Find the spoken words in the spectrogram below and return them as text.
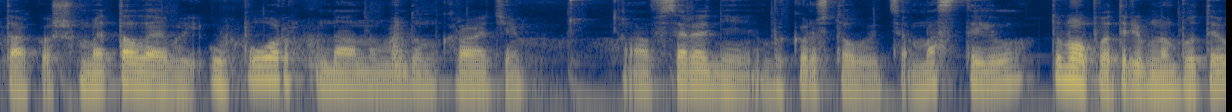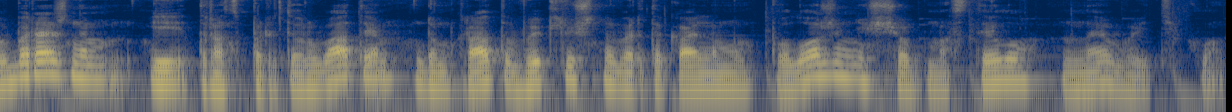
також металевий упор в даному домкраті. Всередині використовується мастило, тому потрібно бути обережним і транспортувати домкрат виключно в вертикальному положенні, щоб мастило не витікло.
